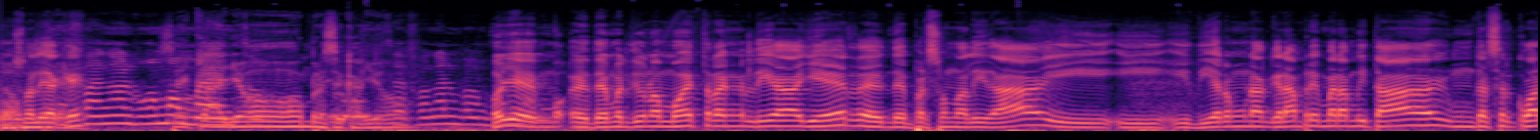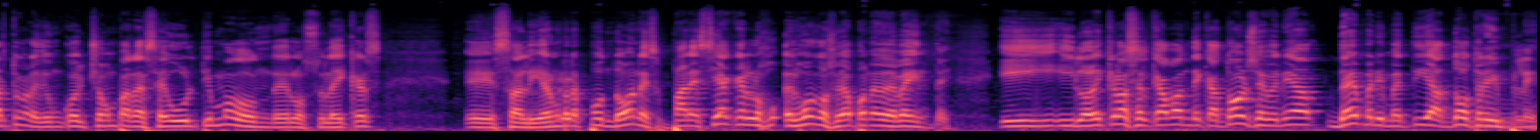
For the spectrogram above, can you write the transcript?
¿No salía Se qué? fue en algún Se cayó, hombre, se cayó. Se fue en algún Oye, eh, Denver dio una muestra en el día de ayer de, de personalidad y, y- y dieron una gran primera mitad, un tercer cuarto que le dio un colchón para ese último donde los Lakers eh, salieron respondones. Parecía que el, el juego se iba a poner de 20. Y, y los Lakers lo acercaban de 14. Venía Denver y metía dos triples.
